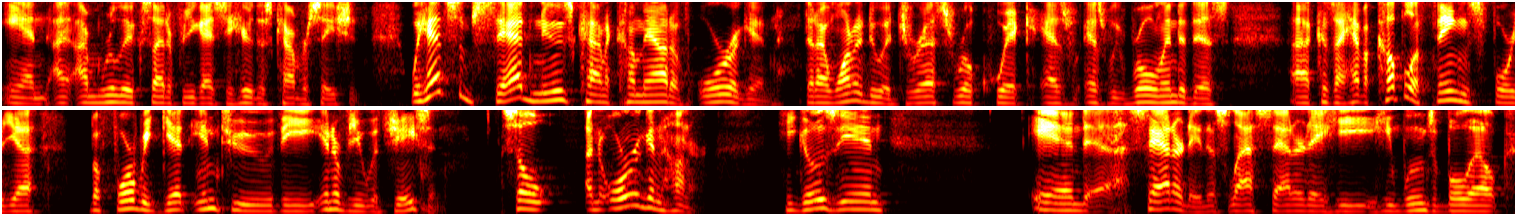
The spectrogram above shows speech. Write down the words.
And I, I'm really excited for you guys to hear this conversation. We had some sad news kind of come out of Oregon that I wanted to address real quick as as we roll into this because uh, I have a couple of things for you before we get into the interview with Jason. So an Oregon hunter he goes in and uh, Saturday, this last Saturday, he he wounds a bull elk.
